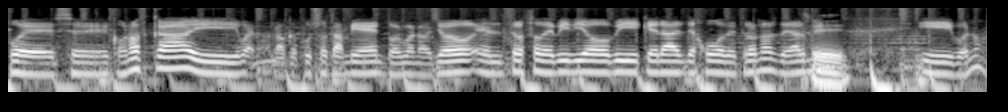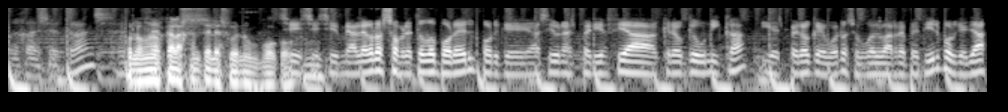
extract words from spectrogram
pues eh, conozca y bueno, lo que puso también, pues bueno, yo el trozo de vídeo vi que era el de Juego de Tronos de Armin Sí, y bueno, deja de ser trans. por lo menos que a la gente le suene un poco. Sí, sí, sí, me alegro sobre todo por él porque ha sido una experiencia creo que única y espero que bueno se vuelva a repetir porque ya,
